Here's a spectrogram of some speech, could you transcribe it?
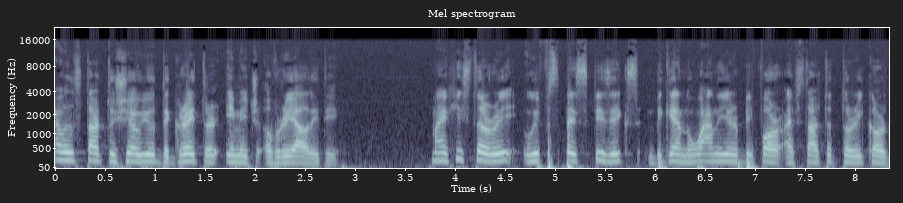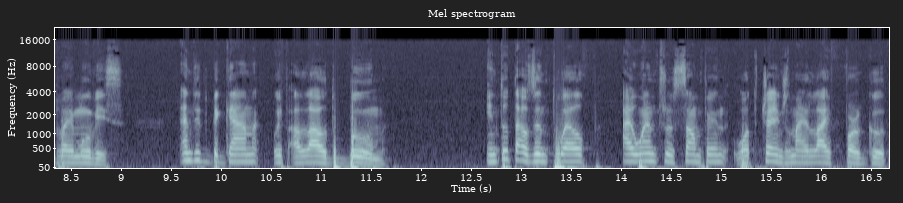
I will start to show you the greater image of reality. My history with space physics began one year before I started to record my movies, and it began with a loud boom. In 2012 I went through something what changed my life for good.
